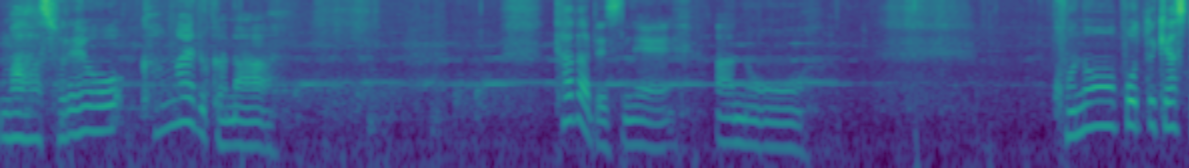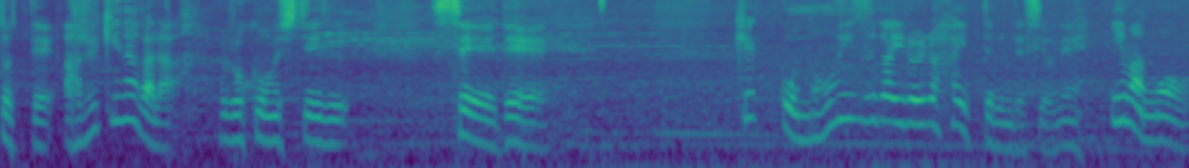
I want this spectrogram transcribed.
まあそれを考えるかな。ただですねあのこのポッドキャストって歩きながら録音しているせいで結構ノイズがいろいろ入ってるんですよね。今も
